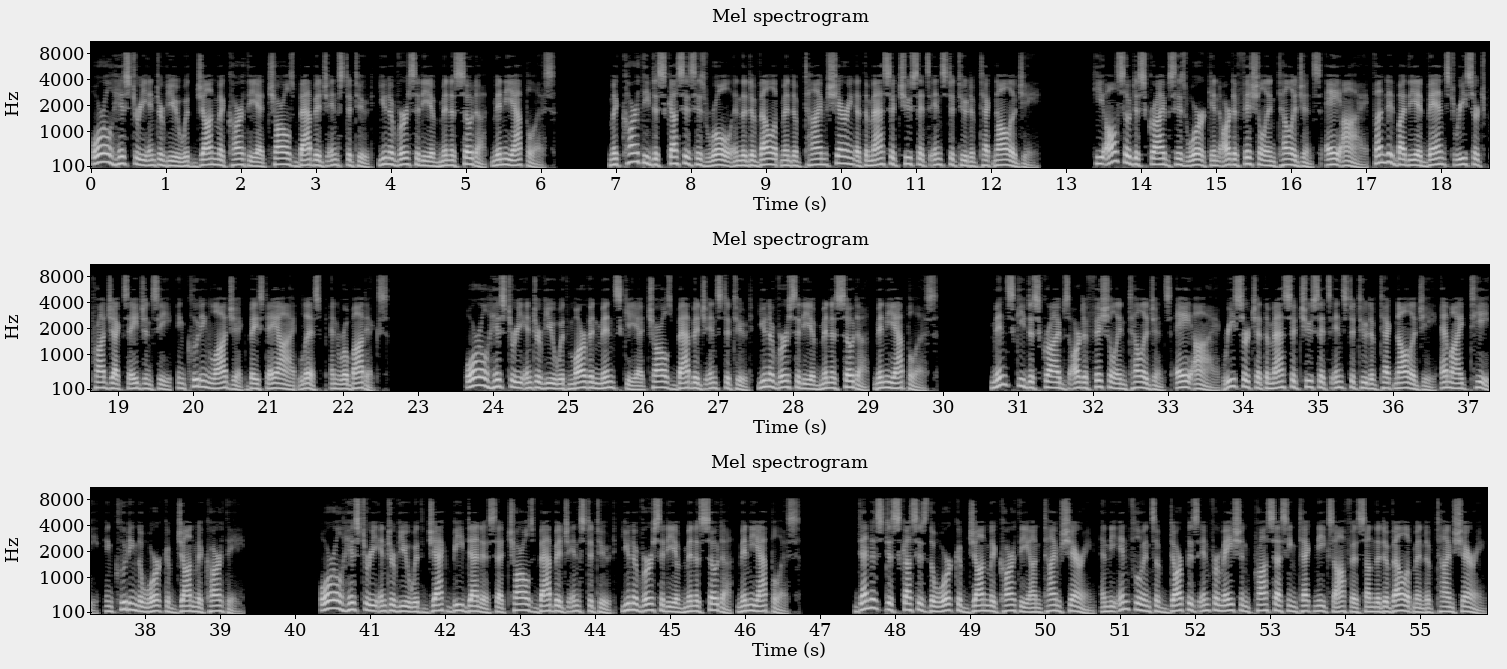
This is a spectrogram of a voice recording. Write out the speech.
Oral history interview with John McCarthy at Charles Babbage Institute, University of Minnesota, Minneapolis. McCarthy discusses his role in the development of time-sharing at the Massachusetts Institute of Technology. He also describes his work in artificial intelligence AI funded by the Advanced Research Projects Agency, including logic-based AI (LISP) and robotics. Oral history interview with Marvin Minsky at Charles Babbage Institute, University of Minnesota, Minneapolis. Minsky describes artificial intelligence AI research at the Massachusetts Institute of Technology MIT, including the work of John McCarthy. Oral history interview with Jack B. Dennis at Charles Babbage Institute, University of Minnesota, Minneapolis. Dennis discusses the work of John McCarthy on time-sharing, and the influence of DARPA's Information Processing Techniques Office on the development of time-sharing.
